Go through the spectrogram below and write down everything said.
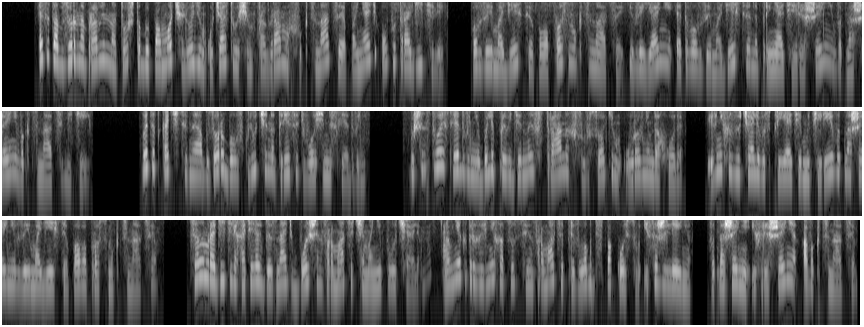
Этот обзор направлен на то, чтобы помочь людям, участвующим в программах вакцинации, понять опыт родителей во взаимодействии по вопросам вакцинации и влияние этого взаимодействия на принятие решений в отношении вакцинации детей. В этот качественный обзор было включено 38 исследований. Большинство исследований были проведены в странах с высоким уровнем дохода, и в них изучали восприятие матерей в отношении взаимодействия по вопросам вакцинации. В целом родители хотели бы знать больше информации, чем они получали, а у некоторых из них отсутствие информации привело к беспокойству и сожалению в отношении их решения о вакцинации.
